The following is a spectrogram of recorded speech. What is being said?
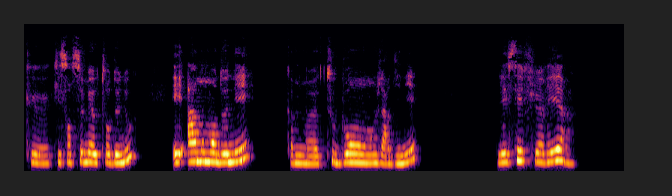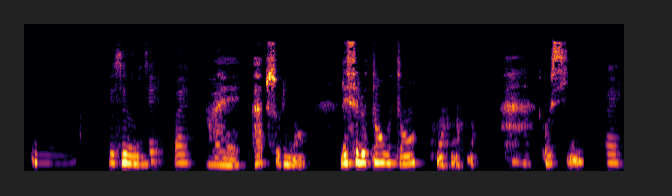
que, qui sont semées autour de nous et à un moment donné, comme euh, tout bon jardinier, laisser fleurir, laisser hmm. pousser. Ouais. ouais, absolument. Laisser le temps au temps aussi. Ouais.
